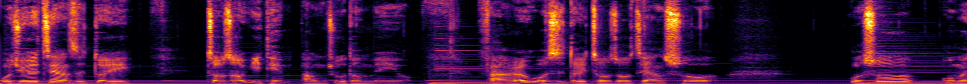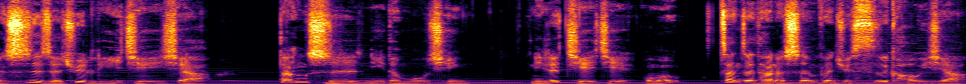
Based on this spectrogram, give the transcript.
我觉得这样子对周周一点帮助都没有，反而我是对周周这样说：我说，我们试着去理解一下当时你的母亲。你的姐姐，我们站在她的身份去思考一下，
